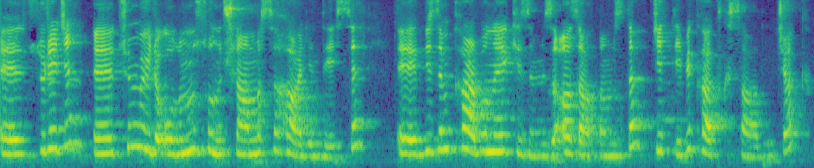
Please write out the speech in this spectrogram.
e, sürecin e, tümüyle olumlu sonuçlanması halinde ise e, bizim karbon ayak izimizi azaltmamızda ciddi bir katkı sağlayacak.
